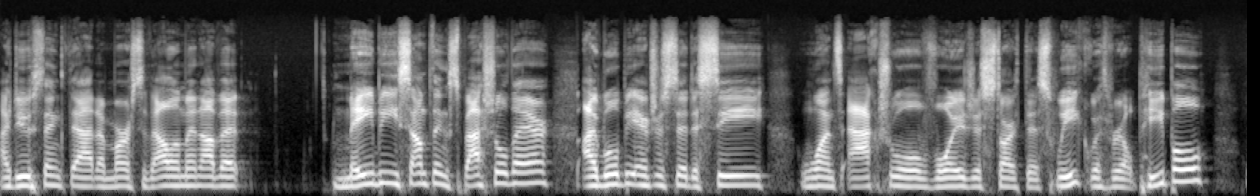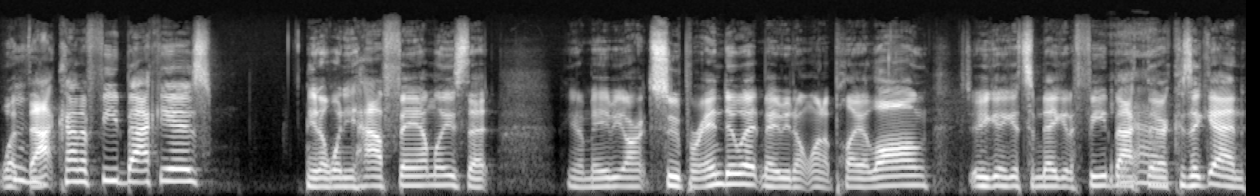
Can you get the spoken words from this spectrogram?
I do think that immersive element of it maybe something special there. I will be interested to see once actual voyages start this week with real people what mm-hmm. that kind of feedback is. You know, when you have families that you know maybe aren't super into it, maybe don't want to play along, are you going to get some negative feedback Yeah. there? Because again,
